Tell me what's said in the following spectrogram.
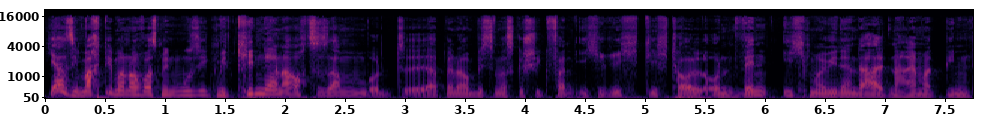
ja, sie macht immer noch was mit Musik, mit Kindern auch zusammen und äh, hat mir da ein bisschen was geschickt, fand ich richtig toll. Und wenn ich mal wieder in der alten Heimat bin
